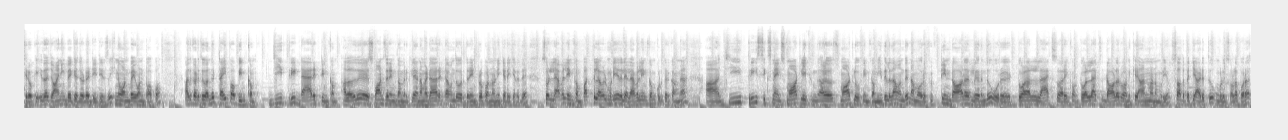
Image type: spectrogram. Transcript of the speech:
சரி ஓகே இதான் ஜாயினிங் பேக்கேஜோட டீட்டெயில்ஸ் இன்னும் ஒன் பை ஒன் பார்ப்போம். அதுக்கடுத்து வந்து type of income G three direct income அதாவது ஸ்பான்சர் இன்கம் இருக்கு இல்லையா? நம்ம டேரெக்டாக வந்து ஒருத்தர் இன்ட்ரோ பண்ணோன்னே கிடைக்கிறது. ஸோ லெவல் இன்கம் பத்து லெவல் முடிய இதில் லெவல் இன்கம் கொடுத்துருக்காங்க. G three six nine smart leaf smart loop income இதில் தான் வந்து நம்ம ஒரு ஃபிஃப்டீன் டாலர்லேருந்து ஒரு டுவெல் லேக்ஸ் வரைக்கும் டுவெல் லேக்ஸ் டாலர் வரைக்கும் ஏர்ன் பண்ண முடியும். ஸோ அதை பற்றி அடுத்து உங்களுக்கு சொல்ல போகிறேன்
